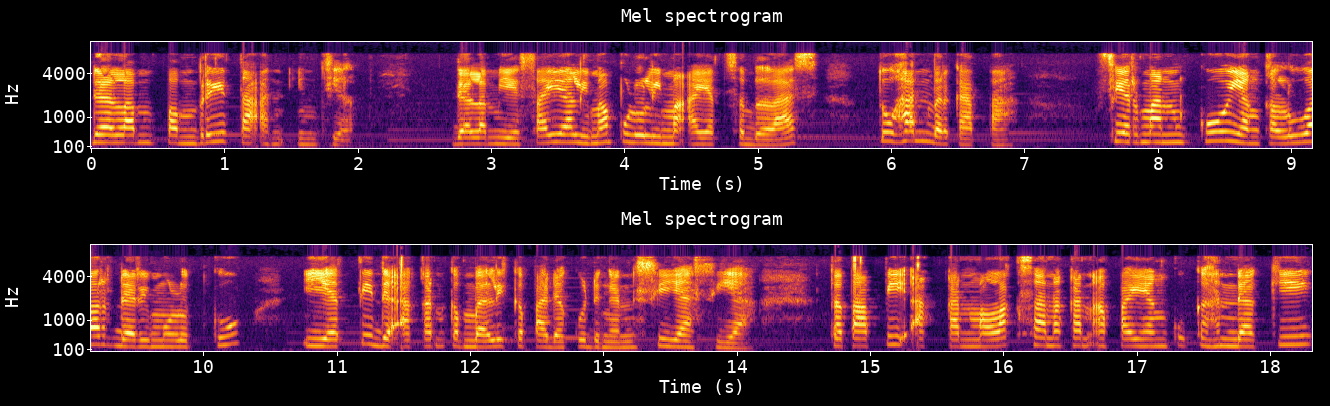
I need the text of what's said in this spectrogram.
dalam pemberitaan Injil. Dalam Yesaya 55 ayat 11, Tuhan berkata, "Firmanku yang keluar dari mulutku, ia tidak akan kembali kepadaku dengan sia-sia, tetapi akan melaksanakan apa yang ku kehendaki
